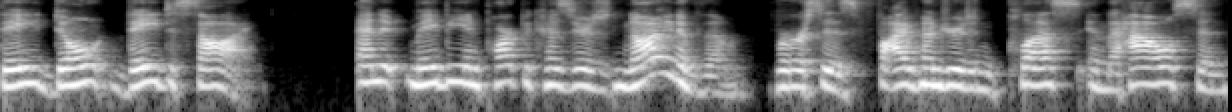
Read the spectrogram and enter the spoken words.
They don't, they decide. And it may be in part because there's nine of them versus 500 and plus in the House and,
